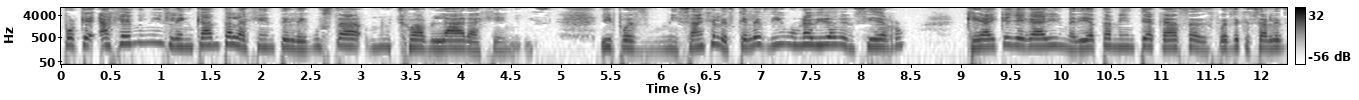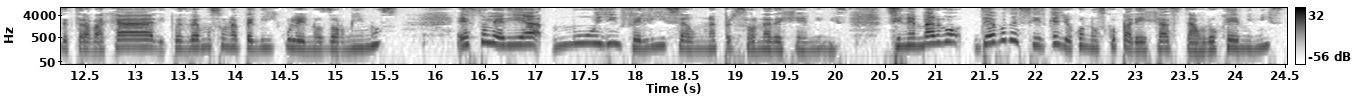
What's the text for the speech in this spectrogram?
porque a Géminis le encanta la gente, le gusta mucho hablar a Géminis. Y pues mis ángeles, ¿qué les digo? Una vida de encierro, que hay que llegar inmediatamente a casa después de que sales de trabajar y pues vemos una película y nos dormimos. Esto le haría muy infeliz a una persona de Géminis. Sin embargo, debo decir que yo conozco parejas Tauro Géminis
